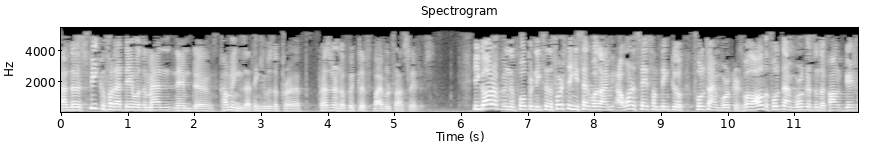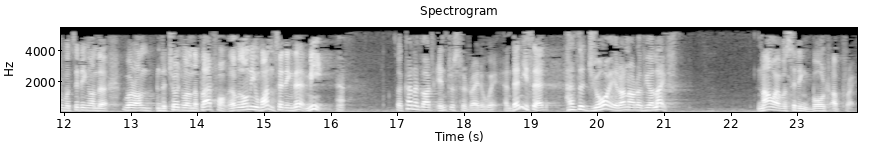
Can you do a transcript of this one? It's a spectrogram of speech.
And the speaker for that day was a man named uh, Cummings. I think he was the pre- president of Wycliffe Bible Translators. He got up in the pulpit and he said, the first thing he said was, I, I want to say something to full-time workers. Well, all the full-time workers in the congregation were sitting on the, were on, in the church, were on the platform. There was only one sitting there, me. So I kind of got interested right away. And then he said, has the joy run out of your life? Now I was sitting bolt upright.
